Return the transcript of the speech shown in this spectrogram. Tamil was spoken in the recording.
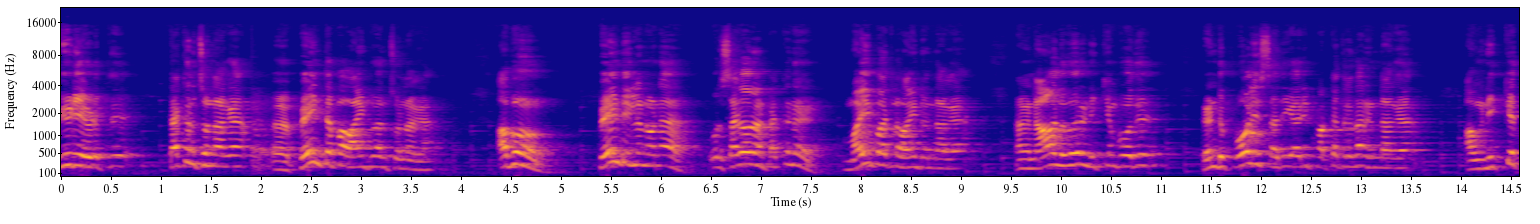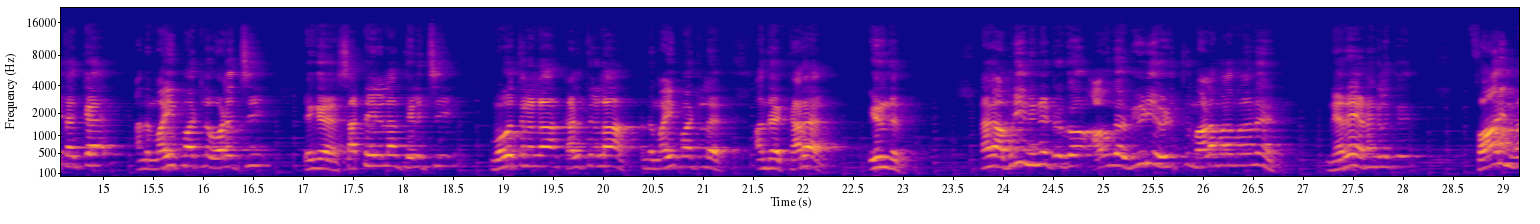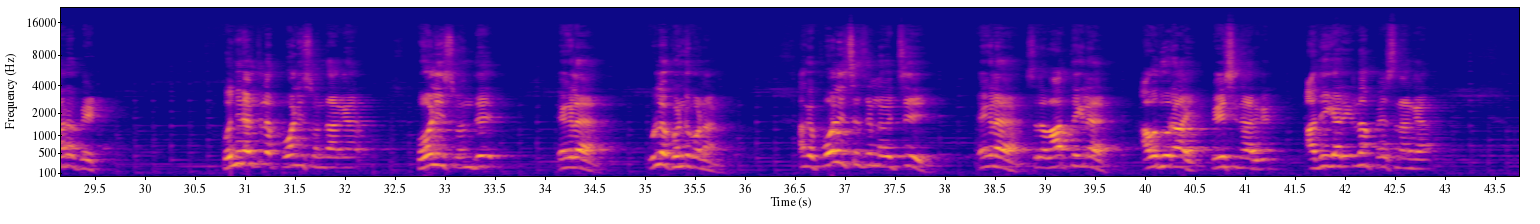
வீடியோ எடுத்து டக்குன்னு சொன்னாங்க பெயிண்ட் டப்பா வாங்கிட்டு வான்னு சொன்னாங்க. அப்போ பெயிண்ட் இல்லைன்னு ஒரு சகோதரன் டக்குன்னு மை பாட்டில் வாங்கிட்டு வந்தாங்க. நாங்கள் நாலு பேர் நிற்கும் போது ரெண்டு போலீஸ் அதிகாரி பக்கத்தில் தான் நின்னாங்க. அவங்க நிற்கத்தக்க அந்த மை பாட்டில் உடைச்சி எங்கள் சட்டையிலெல்லாம் தெளித்து முகத்துலலாம் கழுத்துலலாம் அந்த மை பாட்டில் அந்த கரை இருந்தது. நாங்கள் அப்படியே நின்றுட்டு இருக்கோம். அவங்க வீடியோ எடுத்து மலை மலை மலைன்னு நிறைய இடங்களுக்கு ஃபாரின் வர போயிட்டு. கொஞ்ச நேரத்தில் போலீஸ் வந்தாங்க. போலீஸ் வந்து எங்களை உள்ளே கொண்டு போனாங்க. அங்க போலீஸ் ஸ்டேஷன்ல வச்சு எங்களை சில வார்த்தைகளை அவதூறாய் பேசினார்கள். அதிகாரிகள் தான் பேசினாங்க.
